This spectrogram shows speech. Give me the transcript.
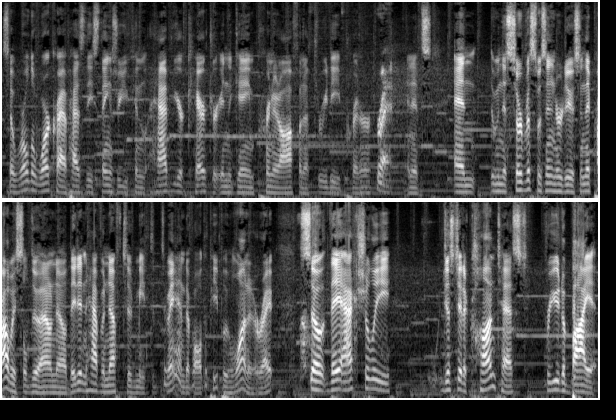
So World of Warcraft has these things where you can have your character in the game printed off on a 3D printer, right. and it's and when the service was introduced, and they probably still do, I don't know, they didn't have enough to meet the demand of all the people who wanted it, right? So they actually just did a contest for you to buy it.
